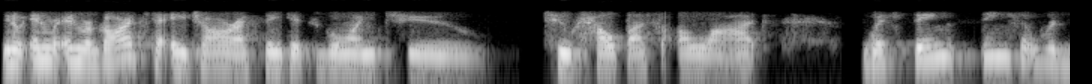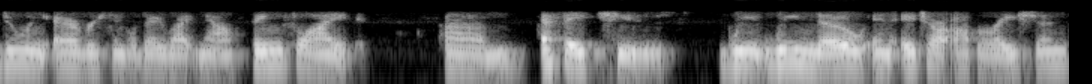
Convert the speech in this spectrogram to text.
you know, in, in regards to HR, I think it's going to, to help us a lot with things things that we're doing every single day right now. Things like um, FAQs. We we know in HR operations,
